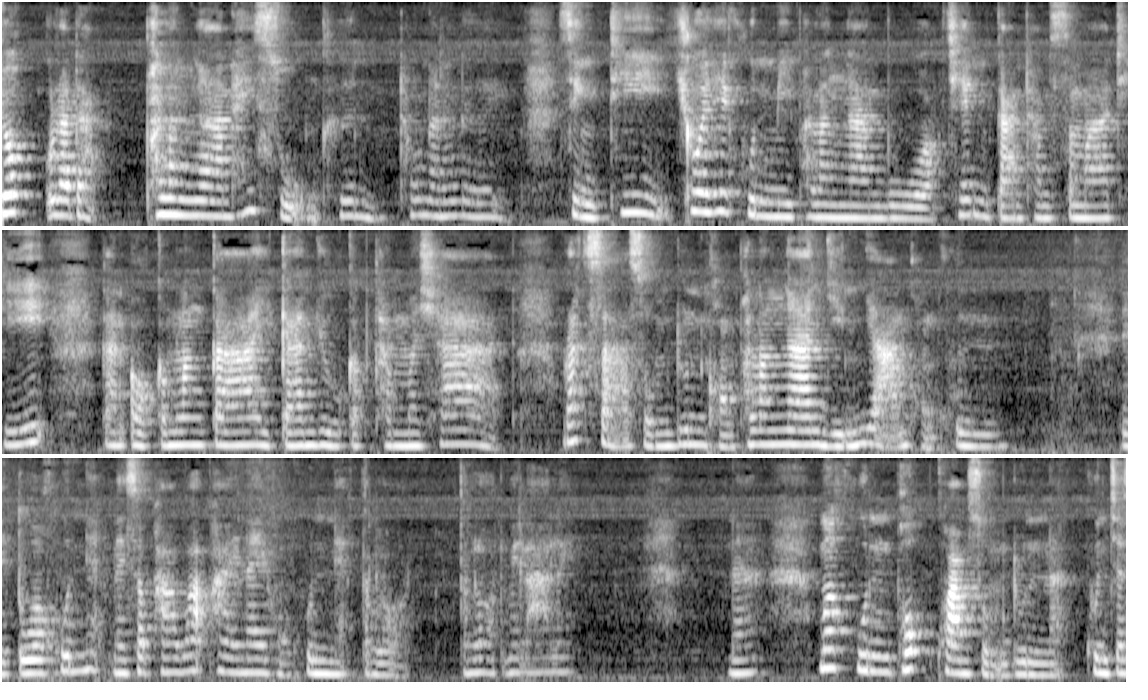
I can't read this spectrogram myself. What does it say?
ยกระดับพลังงานให้สูงขึ้น เท่านั้นเลย สิ่งที่ช่วยให้คุณมีพลังงานบวก เช่น การทำสมาธิ การออกกำลังกาย การอยู่กับธรรมชาติ รักษาสมดุลของพลังงานหยินหยางของคุณ ในตัวคุณเนี่ยในสภาวะภายในของคุณเนี่ยตลอดตลอดเวลาเลยนะ เมื่อคุณพบความสมดุลน่ะ คุณจะ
